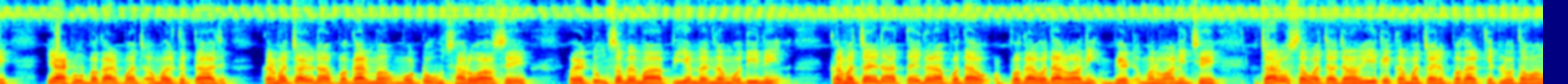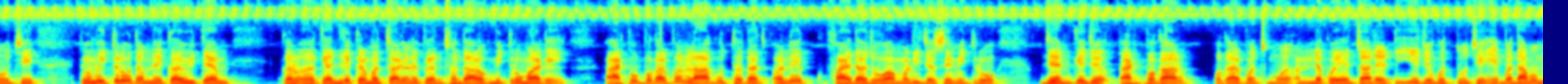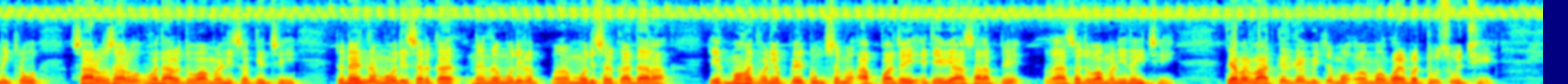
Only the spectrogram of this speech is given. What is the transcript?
એ આઠમું પગારપંચ અમલ થતાં જ કર્મચારીઓના પગારમાં મોટો ઉછારો આવશે. હવે ટૂંક સમયમાં પીએમ નરેન્દ્ર મોદીની કર્મચારીના ત્રણ ગણા પગાર વધારવાની ભેટ મળવાની છે. ચાલો સમાચાર જણાવીએ કે કર્મચારીનો પગાર કેટલો થવાનો છે? તો મિત્રો, તમને કહ્યું તેમ કેન્દ્રીય કર્મચારીઓ અને પેન્શન ધારક મિત્રો માટે આઠમો પગાર પણ લાગુ થતાં જ અનેક ફાયદા જોવા મળી જશે મિત્રો. જેમ કે જે આઠ પગાર પગાર પંચમાં, અન્ય કોઈ એચઆરએ ટીએ જે વધતું છે એ બધામાં મિત્રો સારો સારો વધારો જોવા મળી શકે છે. તો નરેન્દ્ર મોદી સરકાર, નરેન્દ્ર મોદી મોદી સરકાર દ્વારા એક મહત્ત્વની અપડેટ ટૂંક સમય આપવા જઈ તેવી આશા આપે આશા જોવા મળી રહી છે. ત્યારબાદ વાત કરી લઈએ મિત્રો મોંઘવારી ભથ્થું શું છે?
